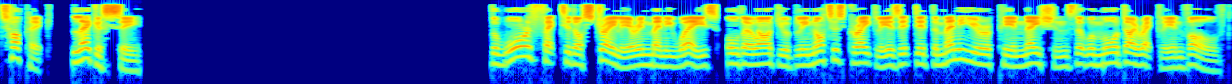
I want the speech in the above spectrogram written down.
Topic. Legacy The war affected Australia in many ways, although arguably not as greatly as it did the many European nations that were more directly involved.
